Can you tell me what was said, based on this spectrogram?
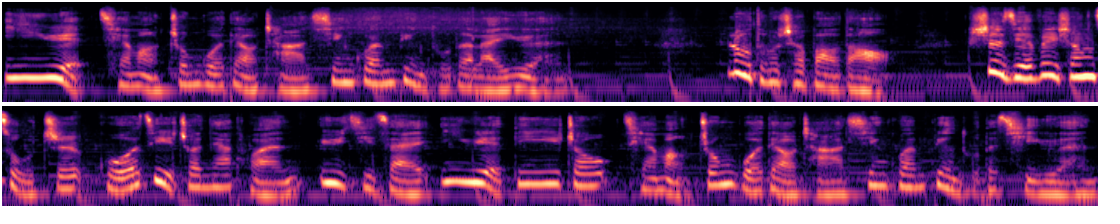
一月前往中国调查新冠病毒的来源。路透社报道。世界卫生组织国际专家团预计在一月第一周前往中国调查新冠病毒的起源，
